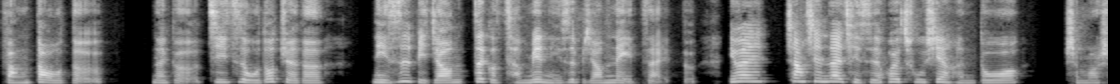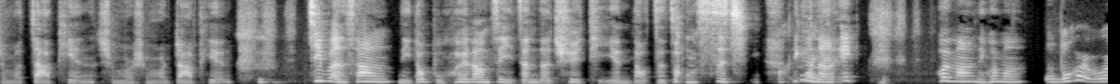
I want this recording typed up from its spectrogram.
防盗的那个机制，我都觉得你是比较这个层面，你是比较内在的。因为像现在其实会出现很多什么什么诈骗，什么什么诈骗，基本上你都不会让自己真的去体验到这种 事情。你可能诶 会吗？你会吗？我不会，不会。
